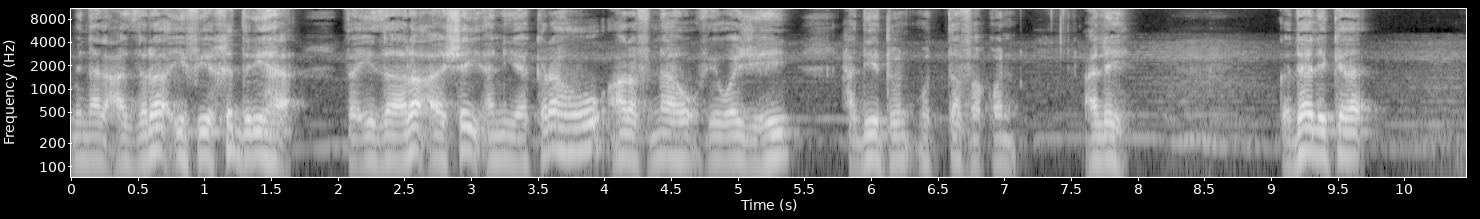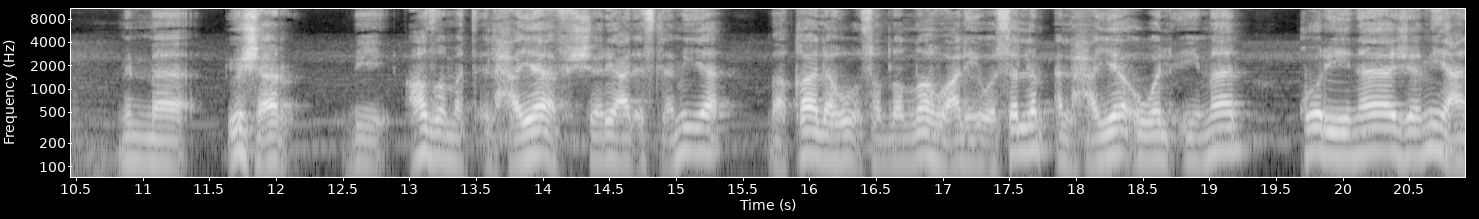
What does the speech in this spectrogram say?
من العذراء في خدرها فإذا رأى شيئا يكرهه عرفناه في وجهه. حديث متفق عليه. كذلك مما يشعر بعظمة الحياء في الشريعة الإسلامية ما قاله صلى الله عليه وسلم الحياء والإيمان قرنا جميعا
